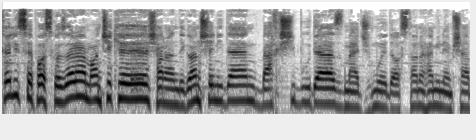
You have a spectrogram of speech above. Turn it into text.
خیلی سپاسگزارم. آنچه که شنوندگان شنیدن بخشی بود از مجموع داستان همین امشب.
